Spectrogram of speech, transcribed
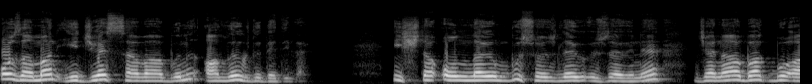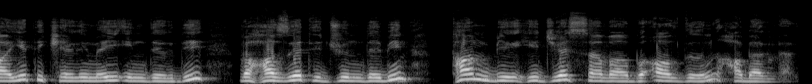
O zaman hicret sevabını alırdı dediler. İşte onların bu sözleri üzerine Cenab-ı Hak bu ayeti kerimeyi indirdi ve Hazreti Cündeb'in tam bir hicret sevabı aldığını haber verdi.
